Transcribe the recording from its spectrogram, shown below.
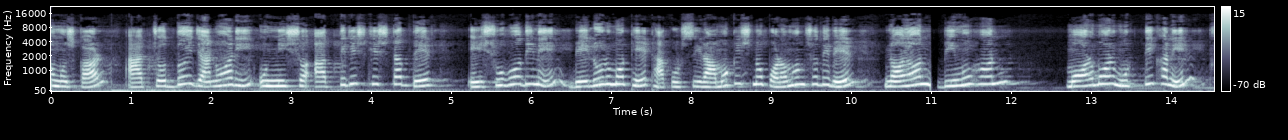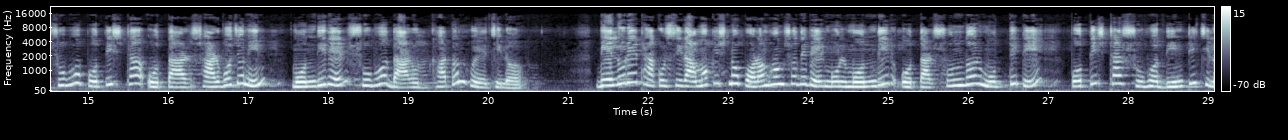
নমস্কার। আজ চোদ্দই জানুয়ারি উনিশশো আটত্রিশ খ্রিস্টাব্দের এই শুভ দিনে বেলুর মঠে ঠাকুর শ্রী রামকৃষ্ণ পরমহংসদেবের নয়ন বিমোহন মর্মর মূর্তিখানির শুভ প্রতিষ্ঠা ও তার সার্বজনীন মন্দিরের শুভ দ্বার উদ্ঘাটন হয়েছিল। বেলুরে ঠাকুর শ্রী রামকৃষ্ণ পরমহংসদেবের মূল মন্দির ও তার সুন্দর মূর্তিটি প্রতিষ্ঠার শুভ দিনটি ছিল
